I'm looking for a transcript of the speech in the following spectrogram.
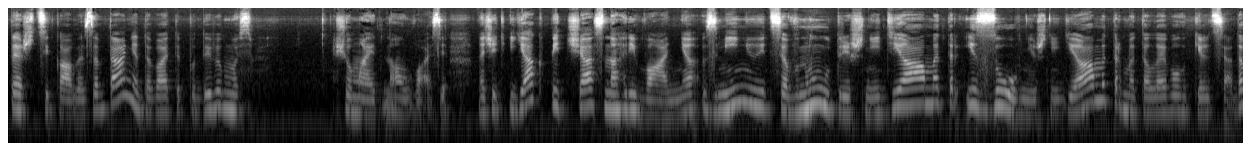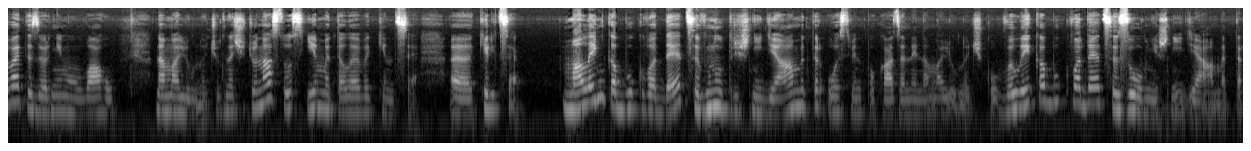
теж цікаве завдання. Давайте подивимось. Що мають на увазі? Значить, як під час нагрівання змінюється внутрішній діаметр і зовнішній діаметр металевого кільця. Давайте звернімо увагу на малюночок. Значить, у нас ось є металеве е, кільце. Маленька буква Д це внутрішній діаметр, ось він показаний на малюночку. Велика буква Д це зовнішній діаметр.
